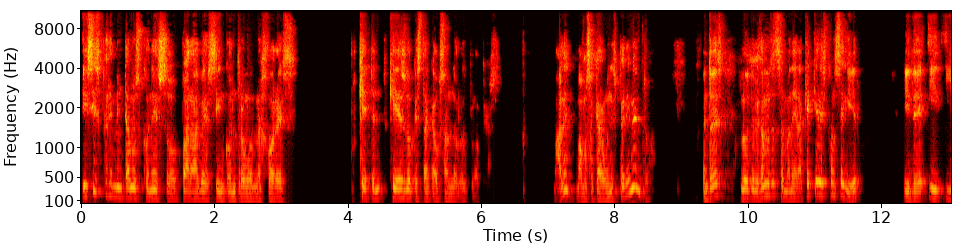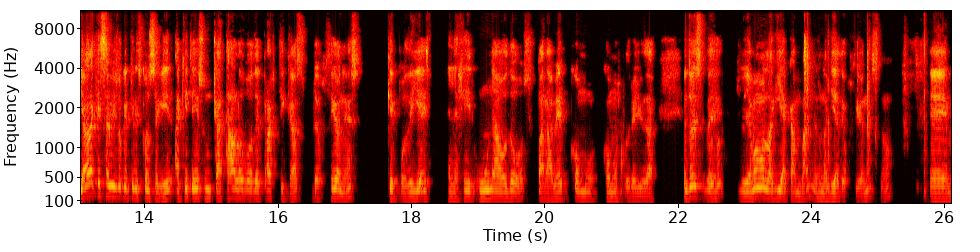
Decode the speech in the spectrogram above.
¿y si experimentamos con eso para ver si encontramos mejores? ¿Qué, qué es lo que está causando los blockers? ¿Vale? Vamos a crear un experimento. Entonces, lo utilizamos de esta manera. ¿Qué queréis conseguir? Y, de, y, ahora que sabéis lo que queréis conseguir, aquí tenéis un catálogo de prácticas, de opciones, que podíais elegir una o dos para ver cómo, cómo os podría ayudar. Entonces, eh, lo llamamos la guía Kanban, es una guía de opciones, ¿no? Eh,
